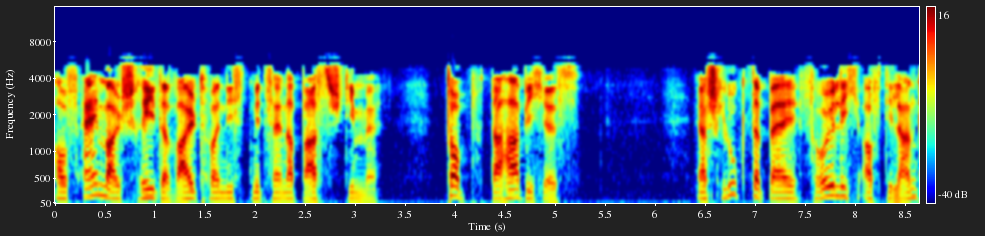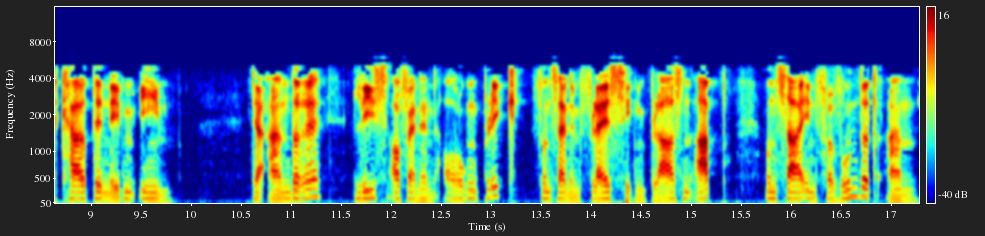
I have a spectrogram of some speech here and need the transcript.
Auf einmal schrie der Waldhornist mit seiner Baßstimme Topp, da hab ich es. Er schlug dabei fröhlich auf die Landkarte neben ihm. Der andere ließ auf einen Augenblick von seinem fleißigen Blasen ab und sah ihn verwundert an.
